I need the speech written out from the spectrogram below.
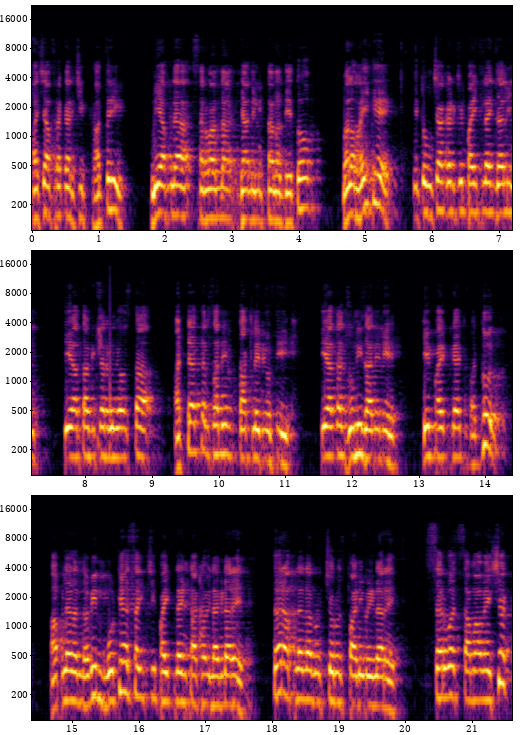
अशा प्रकारची खात्री मी आपल्या सर्वांना या निमित्तानं देतो. मला माहिती आहे की तुमच्याकडची पाईपलाईन झाली ती आता वितरण व्यवस्था अठ्याहत्तर साली टाकलेली होती ती आता जुनी झालेली आहे. ही पाईपलाईन बदलून आपल्याला नवीन मोठ्या साईजची पाईपलाईन टाकावी लागणार आहे. तर आपल्याला रोजच्या रोज पाणी मिळणार आहे. सर्व समावेशक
